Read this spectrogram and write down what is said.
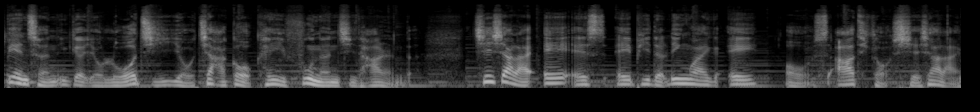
变成一个有逻辑、有架构，可以赋能其他人的。接下来 ASAP 的另外一个 A 哦是 article 写下来。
